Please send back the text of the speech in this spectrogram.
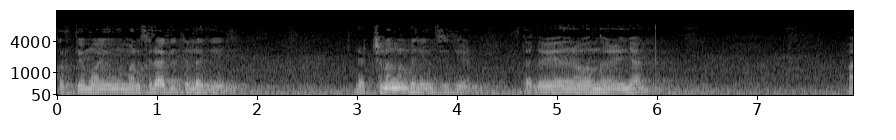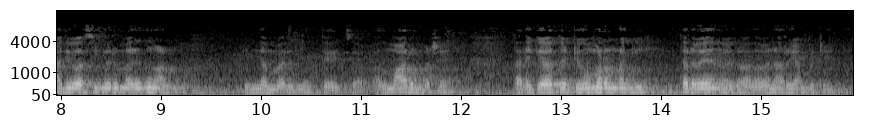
കൃത്യമായി ഒന്നും മനസ്സിലാക്കിയിട്ടില്ല ചെയ്യുന്നത്. ലക്ഷണം കൊണ്ട് ചികിത്സിക്കുകയാണ് തലവേദന വന്നു കഴിഞ്ഞാൽ ആദിവാസിക്ക് ഒരു മരുന്ന് കാണും. ഇന്ന മരുന്ന് തേച്ച. അത് മാറും പക്ഷെ തലയ്ക്കകത്ത് ട്യൂമർ ഉണ്ടെങ്കിൽ തലവേദന വരും. അതവനറിയാൻ പറ്റില്ല.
